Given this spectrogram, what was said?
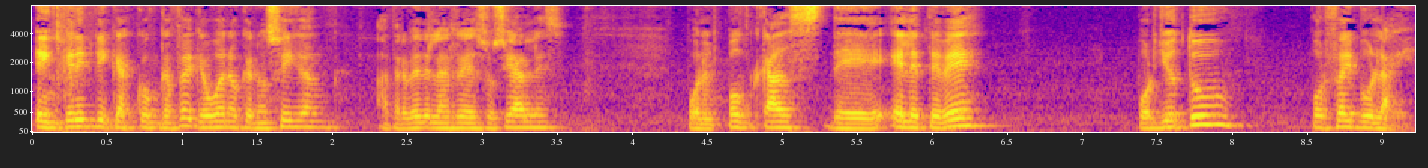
en Críticas con Café. Qué bueno que nos sigan a través de las redes sociales, por el podcast de LTV, por YouTube, por Facebook Live.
